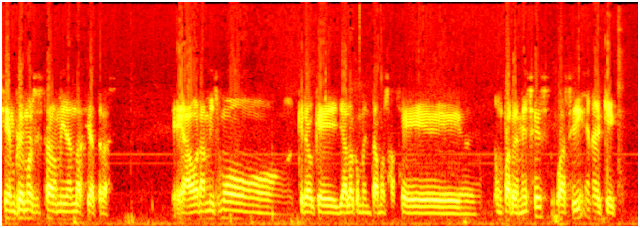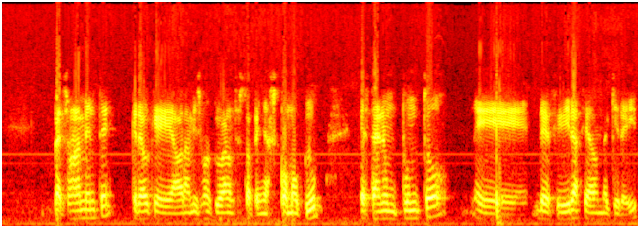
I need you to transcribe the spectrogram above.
siempre hemos estado mirando hacia atrás. Eh, ahora mismo creo que ya lo comentamos hace un par de meses o así, en el que personalmente creo que ahora mismo el Club Baloncesto Peñas como club está en un punto eh, de decidir hacia dónde quiere ir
